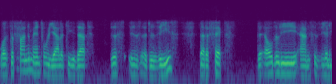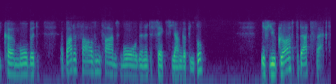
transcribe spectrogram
was the fundamental reality that this is a disease that affects the elderly and severely comorbid about a thousand times more than it affects younger people. If you grasp that fact,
